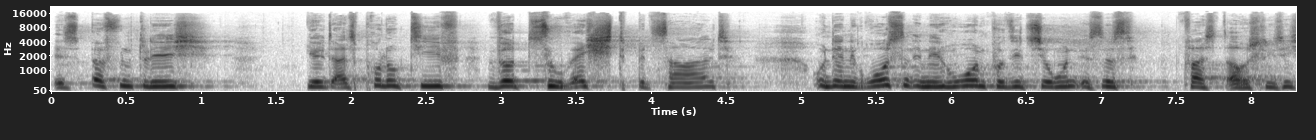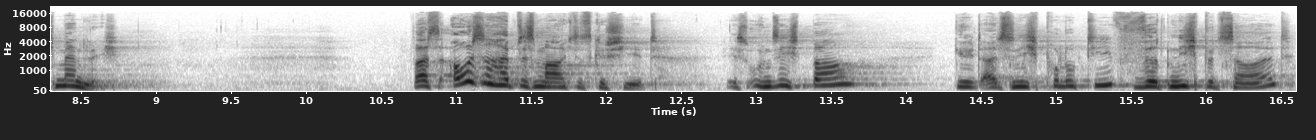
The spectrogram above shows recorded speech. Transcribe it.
ist öffentlich, gilt als produktiv, wird zu Recht bezahlt und in den großen, in den hohen Positionen ist es fast ausschließlich männlich. Was außerhalb des Marktes geschieht, ist unsichtbar, gilt als nicht produktiv, wird nicht bezahlt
